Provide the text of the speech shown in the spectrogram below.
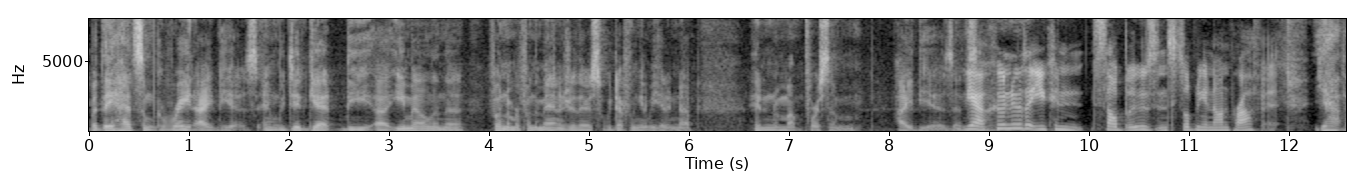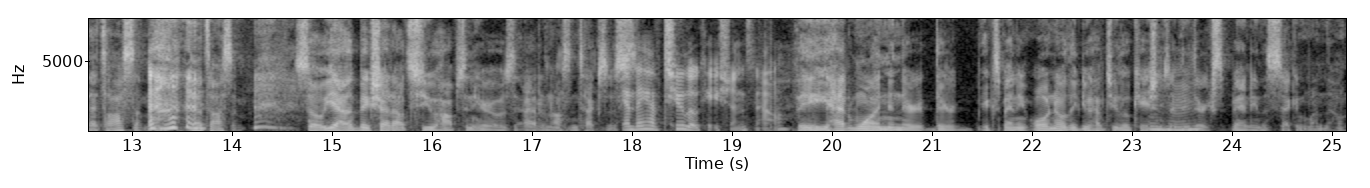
But they had some great ideas, and we did get the uh, email and the phone number from the manager there. So we're definitely going to be hitting up, hitting them up for some ideas. And Yeah, some- who knew that you can sell booze and still be a nonprofit? yeah, that's awesome. that's awesome. So yeah, a big shout out to Hops and Heroes out in Austin, Texas. And they have two locations now. they had one and they're they're expanding. Oh no, they do have two locations. Mm-hmm. I think they're expanding the second one though.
